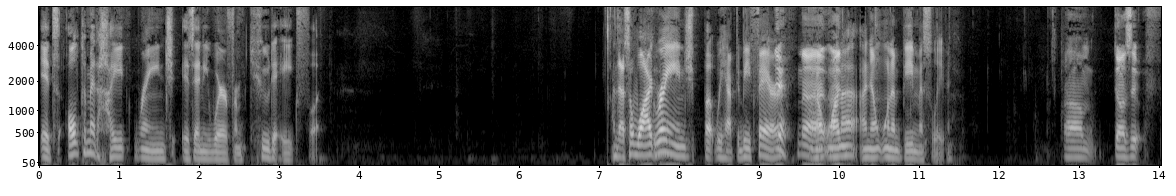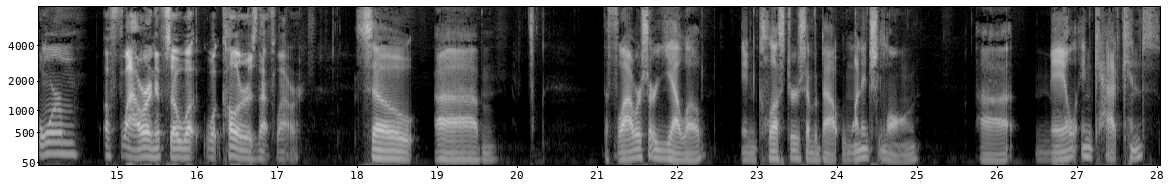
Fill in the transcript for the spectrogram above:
its ultimate height range is anywhere from two to eight foot. And that's a wide range, but we have to be fair. Yeah, no, I don't want to. I don't want to be misleading. Um, does it form a flower, and if so, what what color is that flower? So um, the flowers are yellow in clusters of about one inch long, uh, male in catkins,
